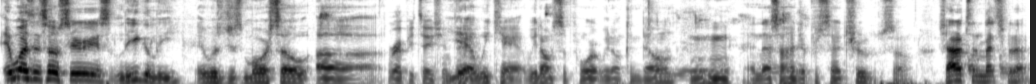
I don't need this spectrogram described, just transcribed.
Of Dodge. It wasn't so serious legally. It was just more so. uh reputation. Yeah, thing. we can't. We don't support. We don't condone. Mm-hmm. And that's hundred percent true. So shout out to the Mets for that.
